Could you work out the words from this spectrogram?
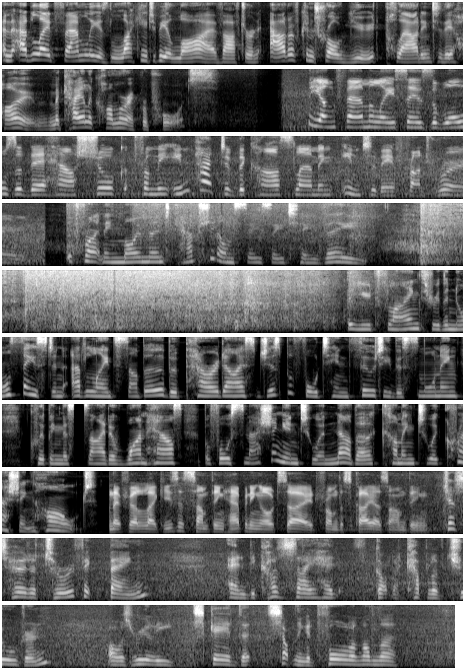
An Adelaide family is lucky to be alive after an out of control ute ploughed into their home. Michaela Comerick reports. The young family says the walls of their house shook from the impact of the car slamming into their front room. The frightening moment captured on CCTV. The ute flying through the northeastern Adelaide suburb of Paradise just before 10:30 this morning, clipping the side of one house before smashing into another, coming to a crashing halt. And I felt like is there something happening outside from the sky or something? Just heard a terrific bang, and because I had got a couple of children, I was really scared that something had fallen on the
